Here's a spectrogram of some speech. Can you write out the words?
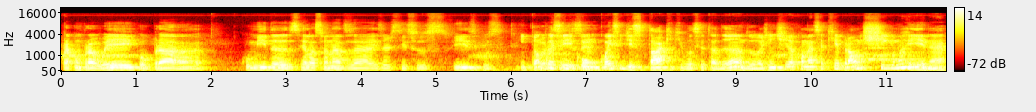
para comprar whey, comprar comidas relacionadas a exercícios físicos. Então, com assim esse, com, com esse destaque que você está dando, a gente já começa a quebrar um estigma aí, né?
